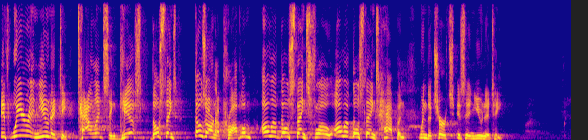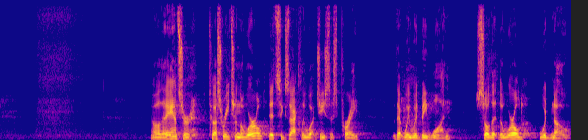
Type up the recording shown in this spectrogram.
If we're in unity, talents and gifts, those things, those aren't a problem. All of those things flow, all of those things happen when the church is in unity. Oh, the answer to us reaching the world, it's exactly what Jesus prayed that we would be one so that the world would know.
